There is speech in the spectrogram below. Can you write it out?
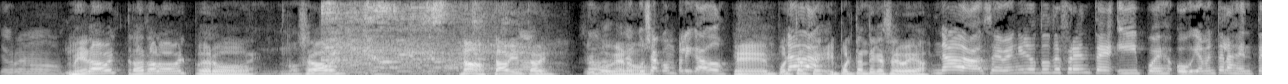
Yo creo que no. Mira, a ver, trátalo a ver, pero no se va a ver. No, está bien, está bien. Sí, no, porque se no. escucha complicado. Que es importante, Nada. importante que se vea. Nada, se ven ellos dos de frente y pues obviamente la gente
